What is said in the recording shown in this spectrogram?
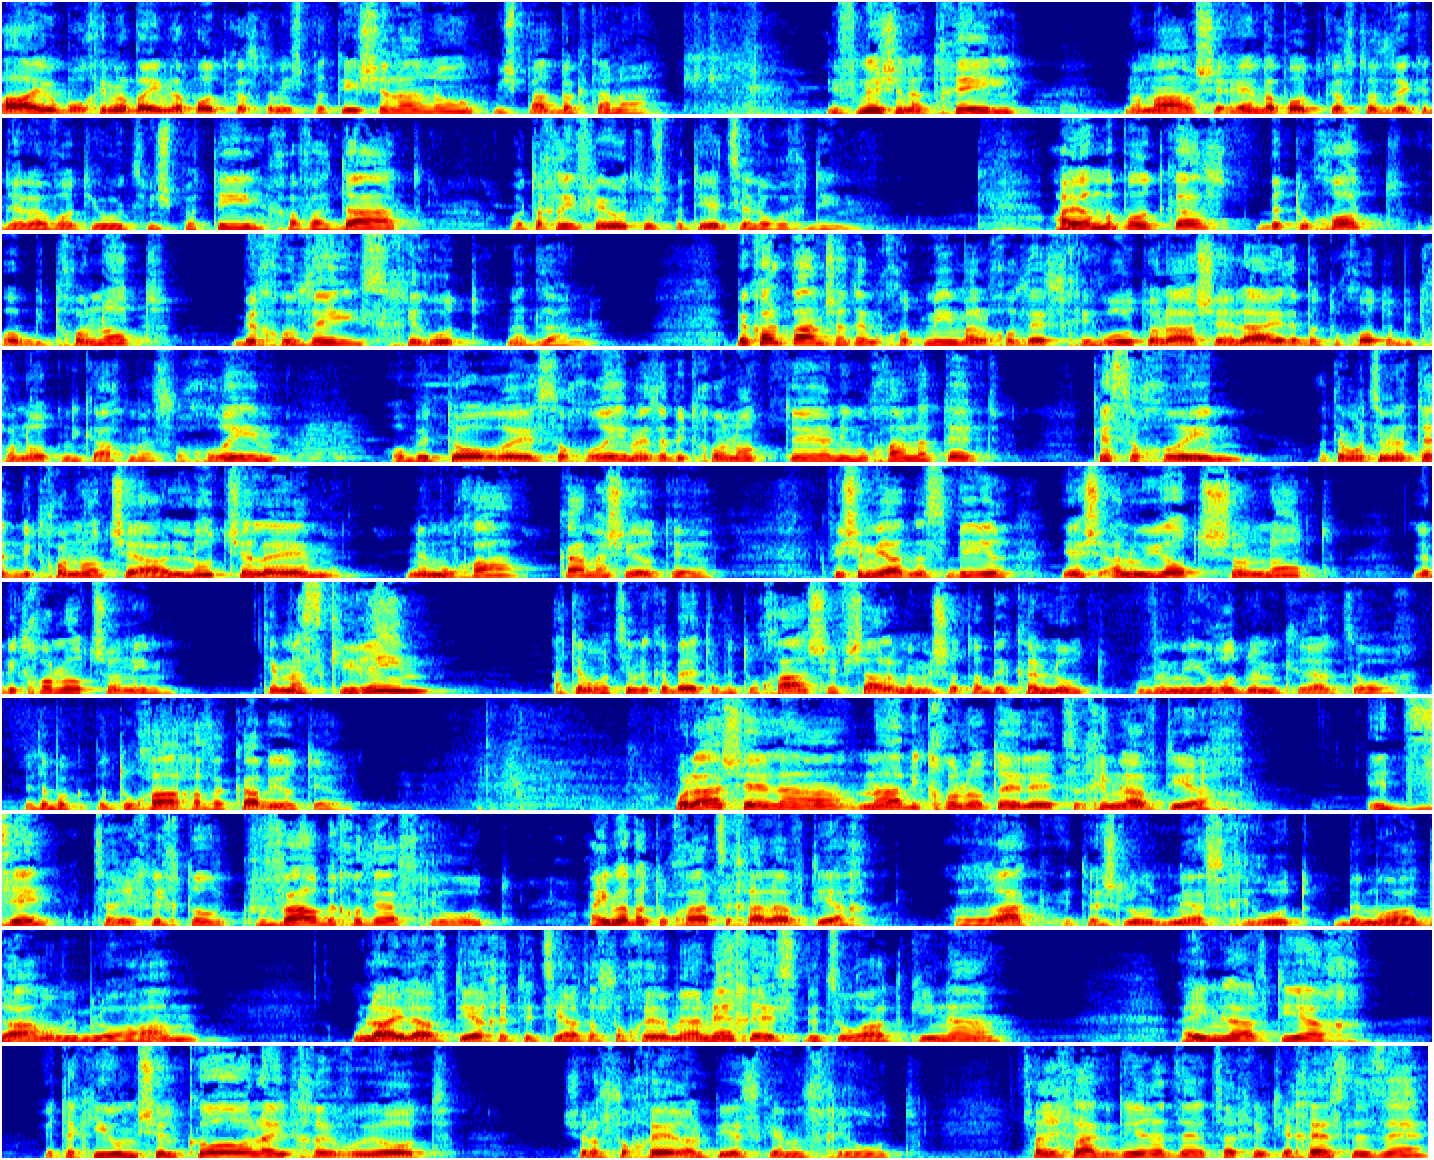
היי וברוכים הבאים לפודקאסט המשפטי שלנו, משפט בקטנה. לפני שנתחיל, נאמר שאין בפודקאסט הזה כדי להוות ייעוץ משפטי, חוות דעת או תחליף לייעוץ משפטי אצל עורך דין. היום בפודקאסט בטוחות או ביטחונות בחוזי שכירות נדל"ן. בכל פעם שאתם חותמים על חוזה שכירות עולה השאלה איזה בטוחות או ביטחונות ניקח מהסוחרים או בתור אה, סוחרים איזה ביטחונות אה, אני מוכן לתת. כסוחרים אתם רוצים לתת ביטחונות שהעלות שלהם נמוכה כמה שיותר. כפי שמיד נסביר, יש עלויות שונות לביטחונות שונים. כמזכירים, אתם רוצים לקבל את הבטוחה שאפשר לממש אותה בקלות ובמהירות במקרה הצורך. את הבטוחה החזקה ביותר. עולה השאלה, מה הביטחונות האלה צריכים להבטיח? את זה צריך לכתוב כבר בחוזה השכירות. האם הבטוחה צריכה להבטיח רק את תשלום דמי השכירות במועדם ובמלואם? אולי להבטיח את יציאת הסוחר מהנכס בצורה תקינה? האם להבטיח את הקיום של כל ההתחייבויות של הסוחר על פי הסכם השכירות? צריך להגדיר את זה, צריך להתייחס לזה,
